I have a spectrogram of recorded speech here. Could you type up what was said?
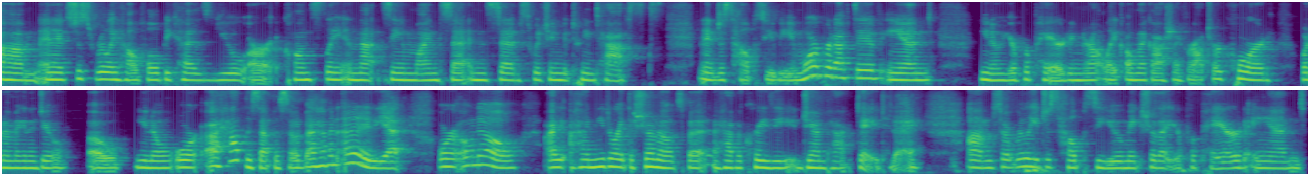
Um, and it's just really helpful because you are constantly in that same mindset instead of switching between tasks. And it just helps you be more productive and you know you're prepared and you're not like oh my gosh i forgot to record what am i going to do oh you know or i have this episode but i haven't edited yet or oh no i, I need to write the show notes but i have a crazy jam-packed day today um, so it really just helps you make sure that you're prepared and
